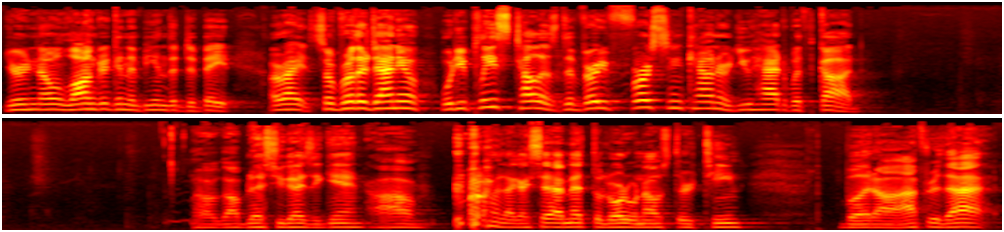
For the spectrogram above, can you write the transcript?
you're no longer going to be in the debate. All right, so Brother Daniel, would you please tell us the very first encounter you had with God? Oh, God bless you guys again. Um, like I said, I met the Lord when I was 13. But uh, after that,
